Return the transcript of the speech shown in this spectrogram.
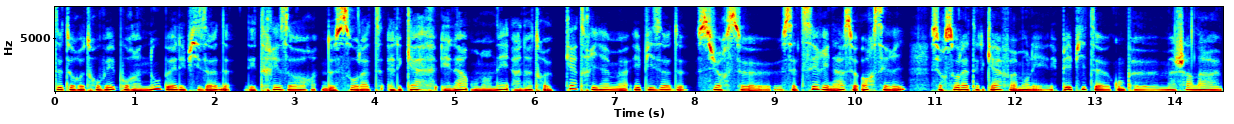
de te retrouver pour un nouvel épisode des trésors de Surat El-Kahf. Et là, on en est à notre quatrième épisode sur ce, cette série-là, ce hors-série, sur Surat El-Kahf, vraiment les, pépites qu'on peut, machallah,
